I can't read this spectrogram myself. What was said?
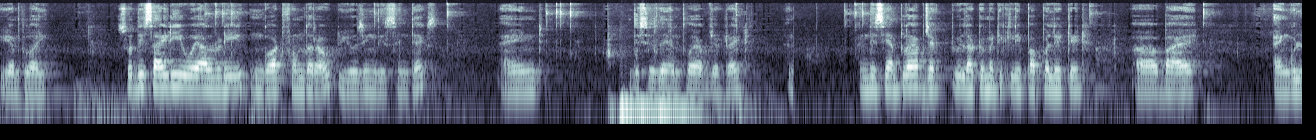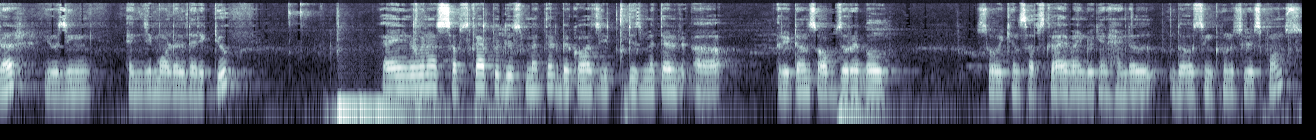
employee so this id we already got from the route using this syntax. And this is the employee object right? And this employee object will automatically populated uh, by angular using ng model directive. And we're gonna subscribe to this method because it this method uh, returns observable. So we can subscribe and we can handle the synchronous response.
